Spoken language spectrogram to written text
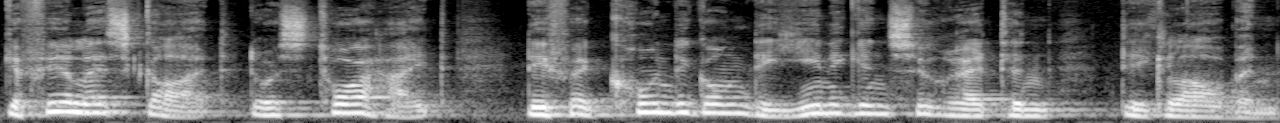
gefiel es Gott durch Torheit, die Verkündigung derjenigen zu retten, die glauben.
